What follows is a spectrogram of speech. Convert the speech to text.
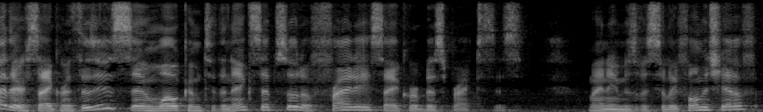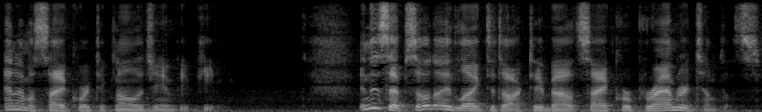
Hi there, Sitecore enthusiasts, and welcome to the next episode of Friday Sitecore Best Practices. My name is Vasiliy Fomichev, and I'm a Sitecore Technology MVP. In this episode, I'd like to talk to you about Sitecore parameter templates.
